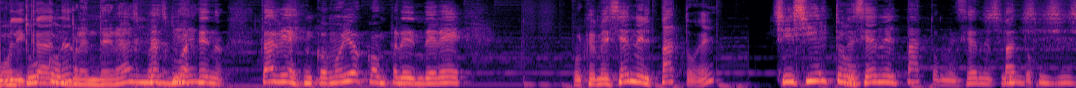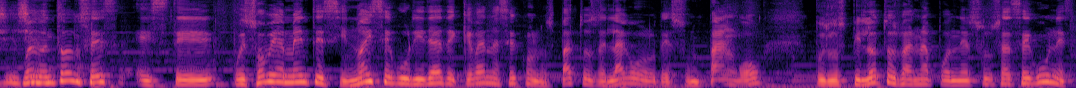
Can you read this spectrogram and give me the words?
tú republicana. comprenderás más bien. Bueno, está bien, como yo comprenderé, porque me decían el pato, ¿eh? Sí, es cierto. Me decían el pato, me decían el Sí, pato. sí, sí, bueno, cierto. entonces, este, pues obviamente si no hay seguridad de qué van a hacer con los patos del lago de Zumpango, pues los pilotos van a poner sus asegúnes.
